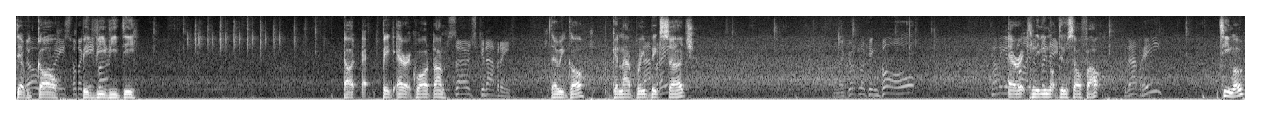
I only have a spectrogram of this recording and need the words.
There we go. worries for the Big. VVD. Uh, eh, Big Eric, well done. There we go. Gnabry, big surge. And a good-looking ball. Eric nearly knocked himself out. Timo,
